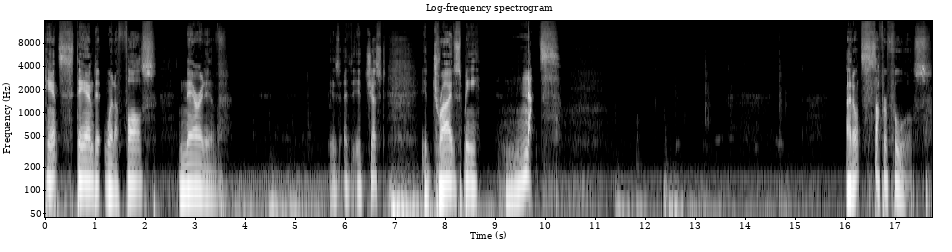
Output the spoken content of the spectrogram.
can't stand it when a false narrative is, it just, it drives me nuts. I don't suffer fools.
